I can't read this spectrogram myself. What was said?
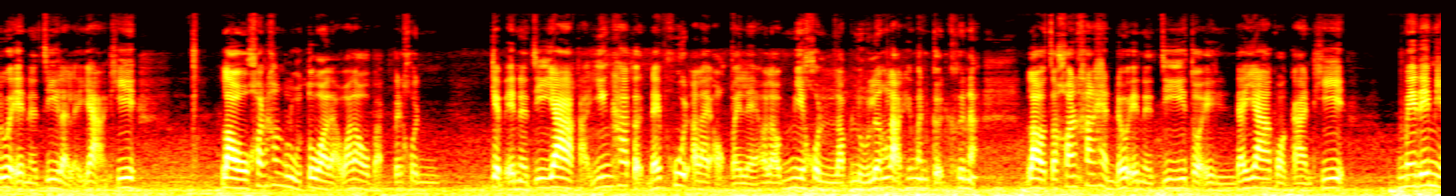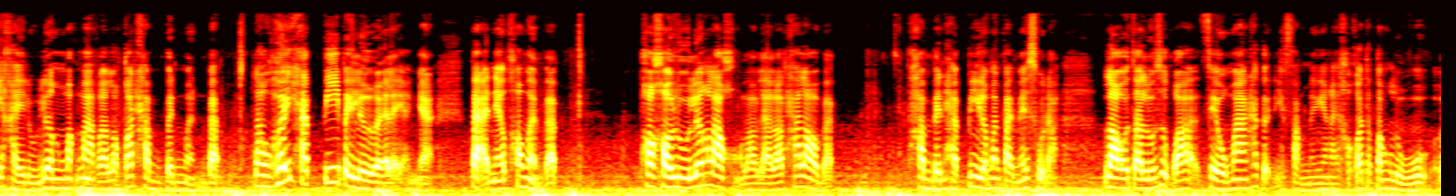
ด้วย energy หลาย ๆ อย่างที่ เราค่อนข้างรู้ตัวแหละว่าเราแบบเป็นคนเก็บ energy ยากอะยิ่งถ้าเกิดได้พูดอะไรออกไปแล้วแล้วมีคนรับรู้เรื่องราวที่มันเกิดขึ้นอะเราจะค่อนข้าง handle energy ตัวเองได้ยากกว่าการที่ไม่ได้มีใครรู้เรื่องมาก ๆ แล้วเราก็ทำเป็นเหมือนแบบ เราเฮ้ยแฮปปี้ไปเลยอะไรอย่างเงี้ย แต่อันเนี้ยพอเหมือนแบบ พอเขารู้เรื่องราวของเราแล้วแล้วถ้าเราแบบทำเป็น happy แล้วมันไปไม่สุดอะเราจะรู้สึกว่า fail มากถ้าเกิดอีกฝั่งหนึ่งยังไงเขาก็จะต้องรู้เอ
